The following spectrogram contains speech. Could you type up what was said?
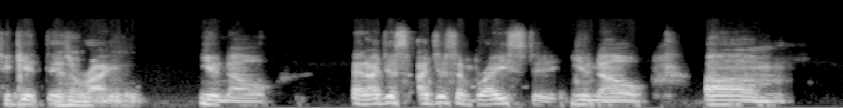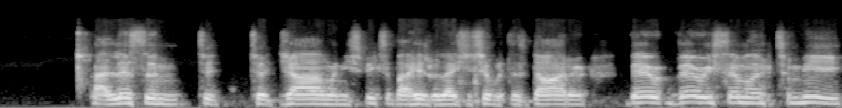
to get this mm-hmm. right, you know. And I just, I just embraced it, you know. Um, I listened to to John when he speaks about his relationship with his daughter. They're very similar to me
